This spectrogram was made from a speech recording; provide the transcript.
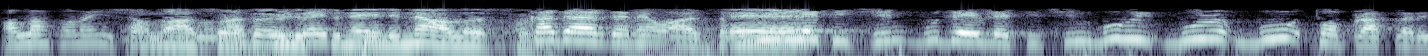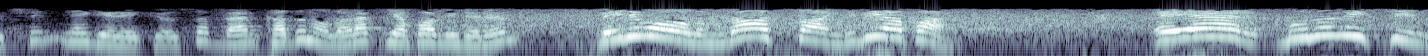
Allah bana inşallah Ondan onu sonra da nasip ölüsünü etsin. eline alırsın. Kaderde ne varsa, bu Ee? millet için, bu devlet için, bu, bu, bu topraklar için ne gerekiyorsa ben kadın olarak yapabilirim. Benim oğlum da aslan gibi yapar. Eğer bunun için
